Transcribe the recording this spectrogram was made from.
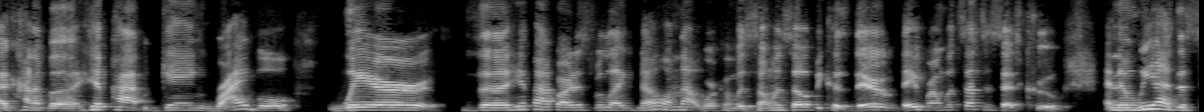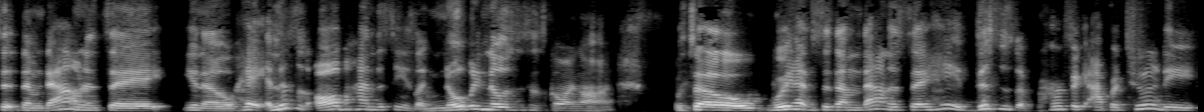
a kind of a hip hop gang rival where the hip hop artists were like, "No, I'm not working with so and so because they're they run with such and such crew," and then we had to sit them down and say, you know, hey, and this is all behind the scenes, like nobody knows this is going on. So we had to sit them down and say hey this is a perfect opportunity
